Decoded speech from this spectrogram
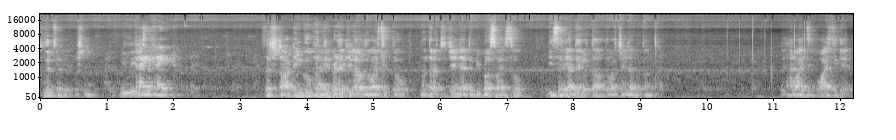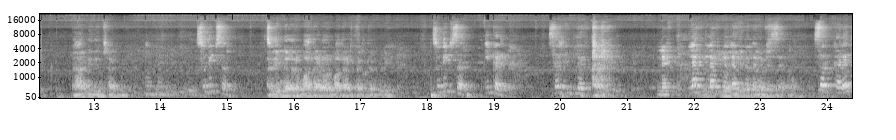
ಸುದೀಪ್ ಸರ್ ಪ್ರಶ್ನೆ. ರೈಟ್ ರೈಟ್ ಸರ್ ಸ್ಟಾರ್ಟಿಂಗು ಪ್ರತಿ ಬೆಳಕಿಲ್ಲ ಅವ್ರದ್ದು ವಾಯ್ಸ್ ಇತ್ತು ನಂತರ ಚೇಂಜ್ ಆಯ್ತು ಬಿಗ್ ಬಾಸ್ ವಾಯ್ಸು ಈ ಸರಿ ಅದೇ ಇರುತ್ತಾ ಅಥವಾ ಚೇಂಜ್ ಆಗುತ್ತಾ ಅಂತ? ವಾಯ್ಸ್ ವಾಯ್ಸಿಗೆ ನಾನಿದ್ದೀನಿ ಸಾಕ್ಬಿಡಿ ಸುದೀಪ್ ಸರ್. ಅದು ಹಿಂಗಂದ್ರೆ ಮಾತಾಡೋರು ಮಾತಾಡ್ತಾ ಇರ್ತಾರೆ ಬಿಡಿ. ಸುದೀಪ್ ಸರ್ ಈ ಕಡೆ. Sir left left left left left left sir sir, ಕಳೆದ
